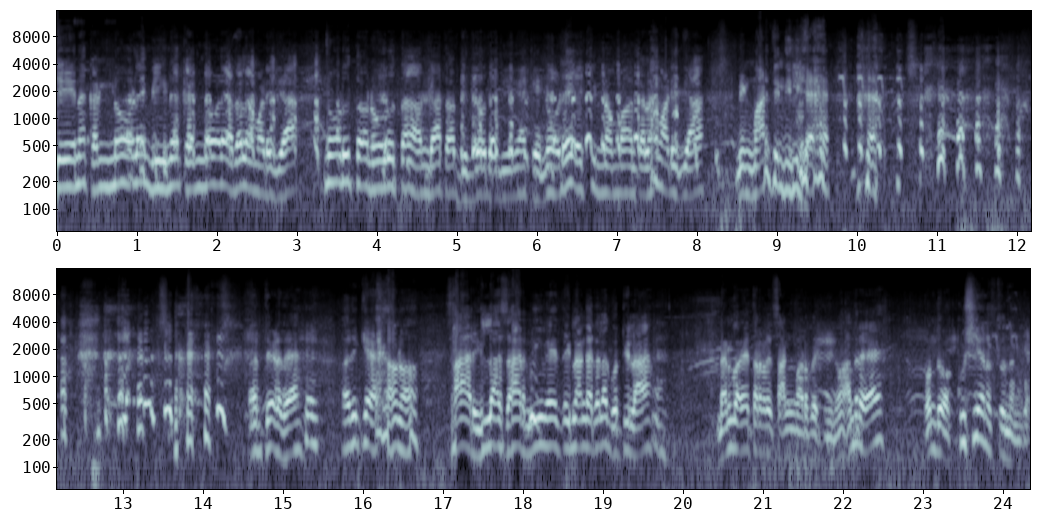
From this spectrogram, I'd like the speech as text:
ಜೇನ ಕಣ್ಣೋಳೆ, ಮೀನ ಕಣ್ಣೋಳೆ, ಅದೆಲ್ಲ ಮಾಡಿದ್ಯಾ? ನೋಡುತ್ತಾ ನೋಡುತ್ತಾ ಹಂಗಾತ ಬಿದ್ದೋದೆ ನೀನ್ ಯಾಕೆ ನೋಡೆ ಚಿನ್ನಮ್ಮ ಅಂತೆಲ್ಲ ಮಾಡಿದ್ಯಾ? ನಿಂಗ್ ಮಾಡ್ತೀನಿ ನಿನ್ಗೆ ಅಂತ ಹೇಳಿದೆ. ಅದಕ್ಕೆ ಅವನು ಸಾರ್ ಇಲ್ಲ ಸಾರ್, ನೀವೇ ಇಲ್ಲ ಹಂಗೆ ಅದೆಲ್ಲ ಗೊತ್ತಿಲ್ಲ. ನನಗೂ ಅದೇ ಥರ ಸಾಂಗ್ ಮಾಡ್ಬೇಕು ನೀನು. ಅಂದರೆ ಒಂದು ಖುಷಿ ಅನ್ನಿಸ್ತು ನನಗೆ.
